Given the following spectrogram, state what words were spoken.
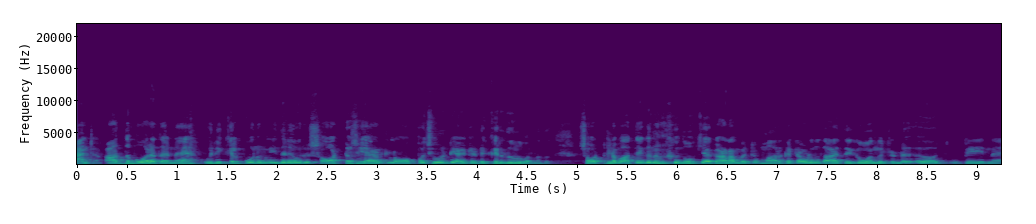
ആൻഡ് അതുപോലെ തന്നെ ഒരിക്കൽ പോലും ഇതിനെ ഒരു ഷോർട്ട് ചെയ്യാനുള്ള ഓപ്പർച്യൂണിറ്റി ആയിട്ട് എടുക്കരുത് എന്ന് പറഞ്ഞത് ഷോർട്ടിന്റെ ഭാഗത്തേക്ക് നിങ്ങൾക്ക് നോക്കിയാൽ കാണാൻ പറ്റും. മാർക്കറ്റ് അവിടെ നിന്ന് താഴത്തേക്ക് വന്നിട്ടുണ്ട്. പിന്നെ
